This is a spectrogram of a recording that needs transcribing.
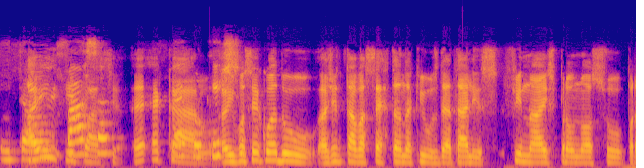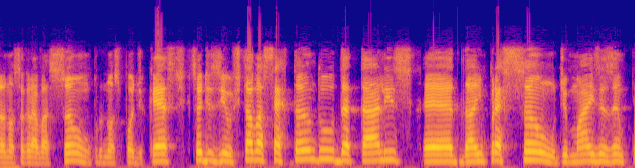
Então Aí, faça. É, é caro. conquiste. Aí você, quando a gente estava acertando aqui os detalhes finais para o nosso para nossa gravação, para o nosso podcast, você dizia, eu estava acertando detalhes é, da impressão de mais exemplares.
